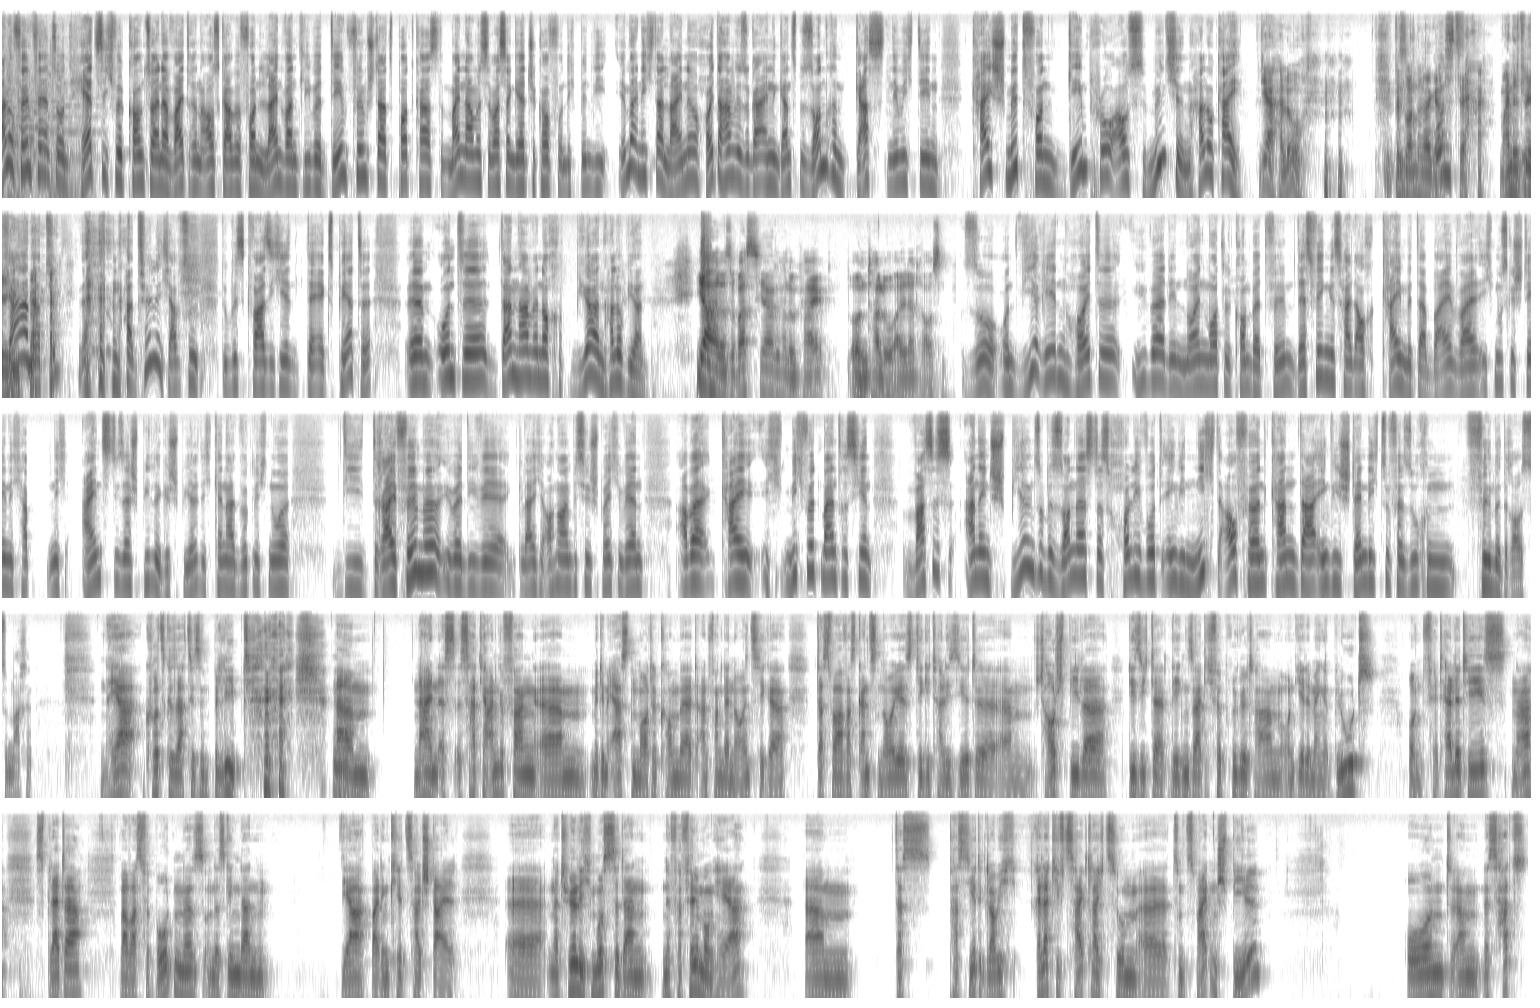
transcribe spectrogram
Hallo Filmfans und herzlich willkommen zu einer weiteren Ausgabe von Leinwandliebe, dem Filmstarts-Podcast. Mein Name ist Sebastian Gertschikow und ich bin wie immer nicht alleine. Heute haben wir sogar einen ganz besonderen Gast, nämlich den Kai Schmidt von GamePro aus München. Hallo Kai. Ja, hallo. Besonderer Gast, und, ja, meinetwegen. Ja, natürlich, natürlich, absolut. Du bist quasi hier der Experte. Ähm, und äh, dann haben wir noch Björn. Hallo Björn. Ja, hallo Sebastian, hallo Kai und hallo all da draußen. So, und wir reden heute über den neuen Mortal Kombat Film. Deswegen ist halt auch Kai mit dabei, weil ich muss gestehen, ich habe nicht eins dieser Spiele gespielt. Ich kenne halt wirklich nur die drei Filme, über die wir gleich auch noch ein bisschen sprechen werden. Aber Kai, ich, mich würde mal interessieren, was ist an den Spielen so besonders, dass Hollywood irgendwie nicht aufhören kann, da irgendwie ständig zu versuchen, Filme draus zu machen? Naja, kurz gesagt, sie sind beliebt. mhm. ähm, nein, es, es hat ja angefangen ähm, mit dem ersten Mortal Kombat Anfang der 90er. Das war was ganz Neues, digitalisierte ähm, Schauspieler, die sich da gegenseitig verprügelt haben und jede Menge Blut und Fatalities, ne? Splatter war was Verbotenes und das ging dann ja bei den Kids halt steil. Äh, natürlich musste dann eine Verfilmung her. Ähm, das passierte, glaube ich, relativ zeitgleich zum, äh, zum zweiten Spiel. Und ähm, es hat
